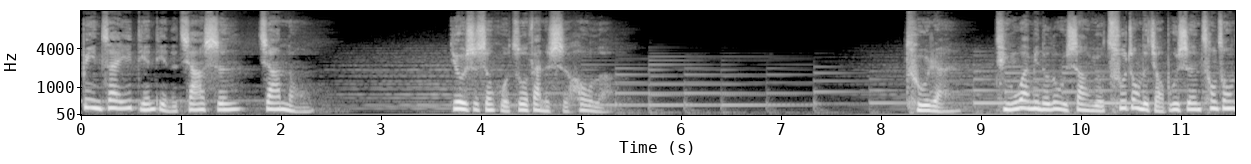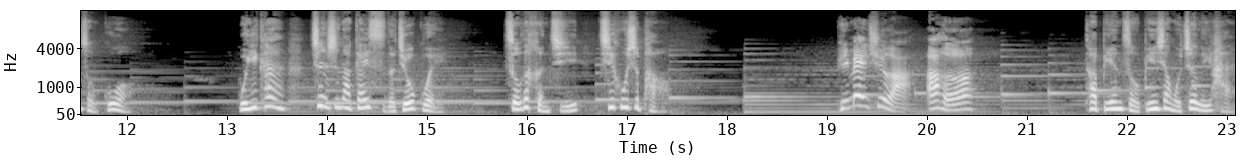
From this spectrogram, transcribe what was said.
并在一点点的加深加浓。又是生火做饭的时候了。突然，庭外面的路上有粗重的脚步声匆匆走过。我一看，正是那该死的酒鬼，走得很急，几乎是跑。皮妹去了，阿和。他边走边向我这里喊：“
